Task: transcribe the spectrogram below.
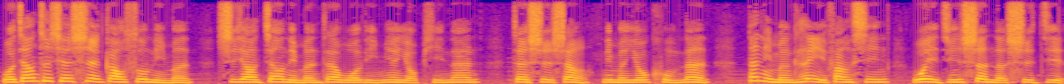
我将这些事告诉你们。是要叫你们在我里面有平安，在世上你们有苦难，但你们可以放心，我已经胜了世界。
